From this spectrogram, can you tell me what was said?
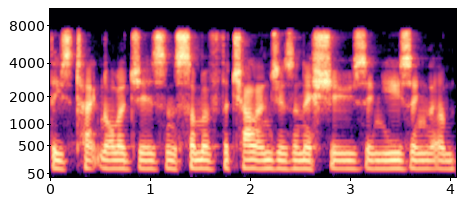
these technologies and some of the challenges and issues in using them.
